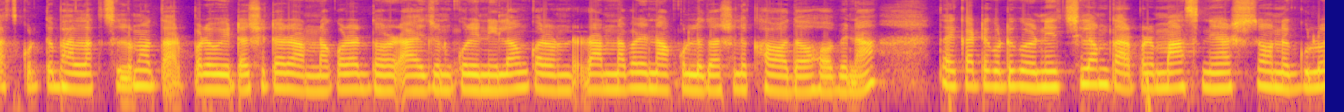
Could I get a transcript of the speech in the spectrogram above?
কাজ করতে ভালো লাগছিল না। তারপরেও এটা সেটা রান্না করার ধর আয়োজন করে নিলাম। কারণ রান্নাবাড়ি না করলে তো আসলে খাওয়া দাওয়া হবে না। তাই কাটে কুটে করে নিচ্ছিলাম। তারপরে মাছ নিয়ে আসছে অনেকগুলো।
